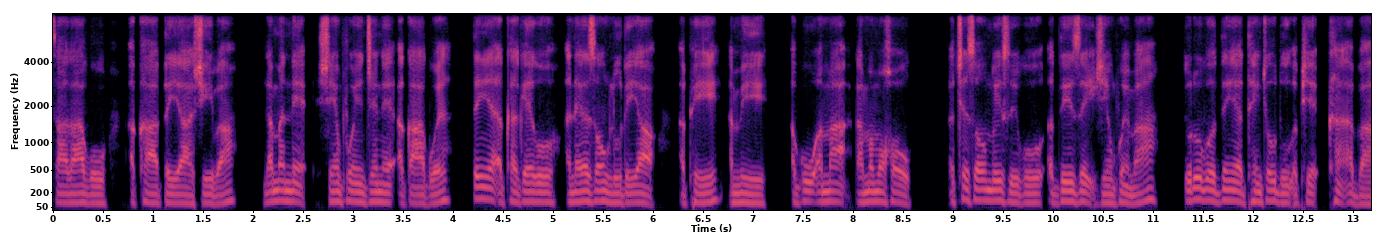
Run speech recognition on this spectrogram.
စာသားကိုအခါတရရှိပါ နံပါတ်1ရှင်းဖွင့်ခြင်းနဲ့အကာအကွယ်တင်းရဲ့အခက်အခဲကိုအ ਨੇ ဆုံးလူတစ်ယောက်အဖေအမေအကူအမဒါမှမဟုတ်အချစ်ဆုံးမိတ်ဆွေကိုအသေးစိတ်ရှင်းဖွင့်ပါသူတို့ကိုတင်းရဲ့ထိန်ချုပ်သူအဖြစ်ခန့်အပ်ပါ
